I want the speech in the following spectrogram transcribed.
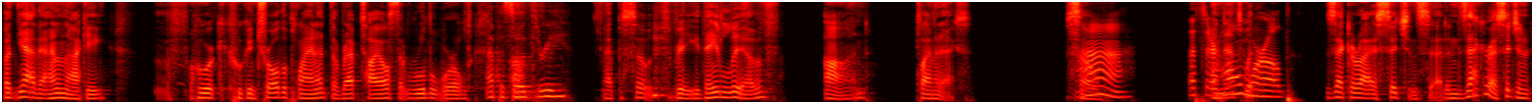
But yeah, the Anunnaki, who are who control the planet, the reptiles that rule the world. Episode three. Episode three, they live on Planet X. So ah, that's their and that's home what- world. Zecharia Sitchin said, and Zecharia Sitchin,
